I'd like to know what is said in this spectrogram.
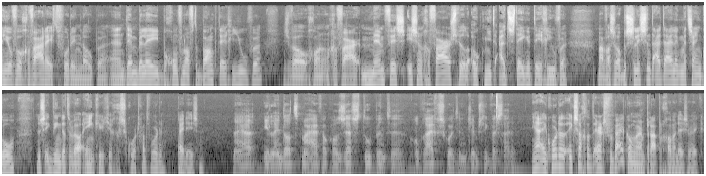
heel veel gevaar heeft voorin lopen. En Dembélé begon vanaf de bank tegen Juve. Is wel gewoon een gevaar. Memphis is een gevaar. Speelde ook niet uitstekend tegen Juve. Maar was wel beslissend uiteindelijk met zijn goal. Dus ik denk dat er wel één keertje gescoord gaat worden bij deze. Nou ja, niet alleen dat, maar hij heeft ook al zes doelpunten op rij gescoord in de Champions League wedstrijden. Ja, ik, hoorde, ik zag dat ergens voorbij komen in een praatprogramma deze week.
